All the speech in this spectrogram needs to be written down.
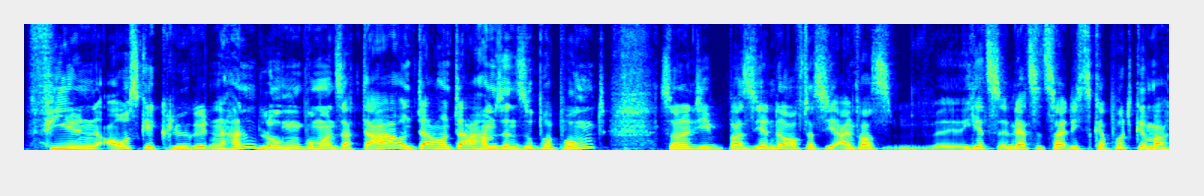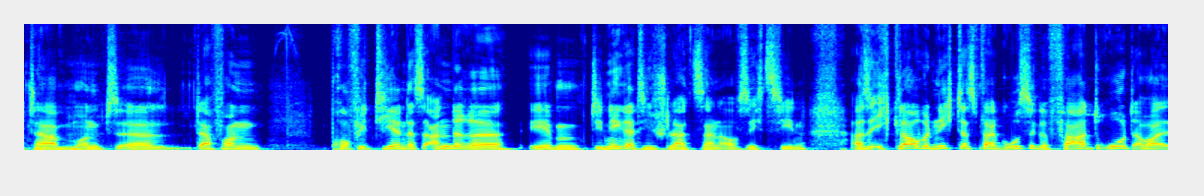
vielen ausgeklügelten Handlungen, wo man sagt, da und da und da haben sie einen super Punkt, sondern die basieren darauf, dass sie einfach jetzt in letzter Zeit nichts kaputt gemacht haben und äh, davon profitieren, dass andere eben die Negativschlagzeilen auf sich ziehen. Also ich glaube nicht, dass da große Gefahr droht, aber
